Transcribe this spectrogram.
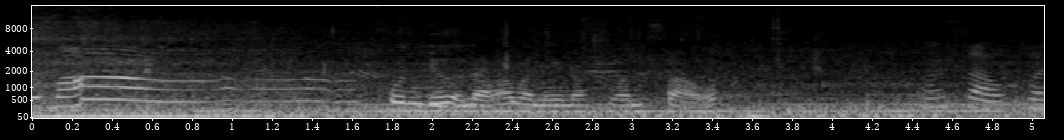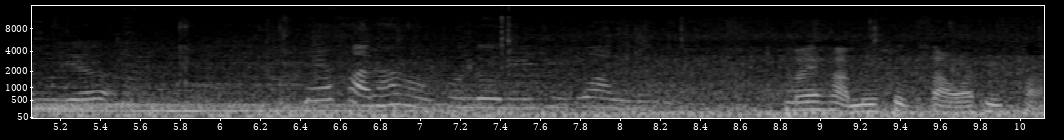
ยอะมากคนเยอะแล้ววันนี้นะวันเสาร์วันเสาร์คนเยอะนี่ค่ะถนนคนเดินมีทุกวันเลยไม่ค่ะมีศุกร์เสาร์อาทิตย์ค่ะ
